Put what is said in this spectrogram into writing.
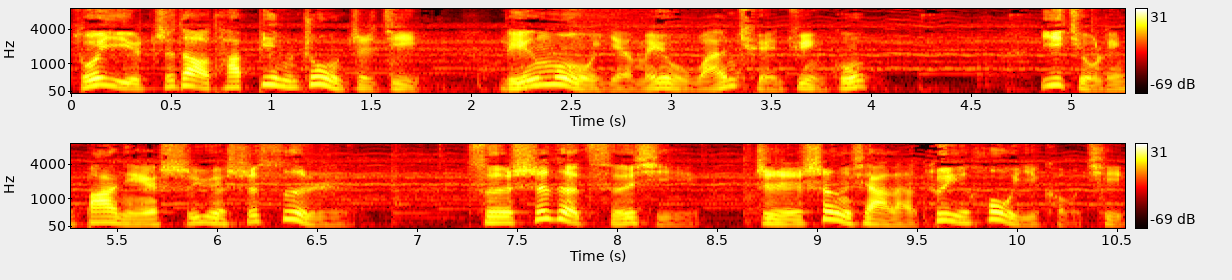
所以直到她病重之际，陵墓也没有完全竣工。一九零八年十月十四日，此时的慈禧只剩下了最后一口气。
